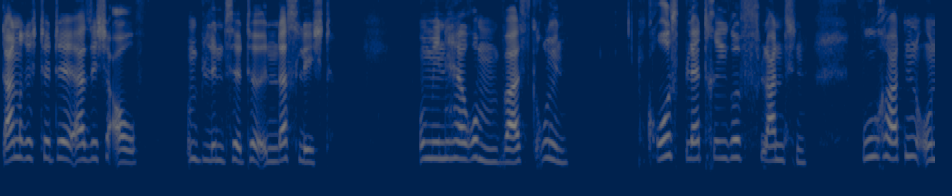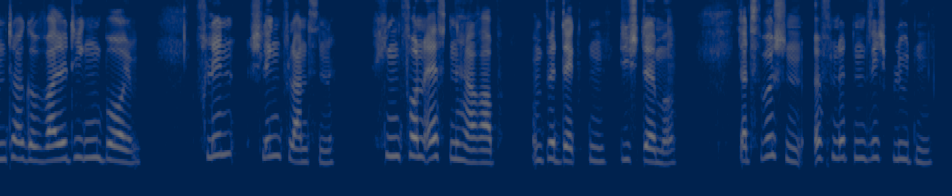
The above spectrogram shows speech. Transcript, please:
dann richtete er sich auf und blinzelte in das Licht. Um ihn herum war es grün. Großblättrige Pflanzen wucherten unter gewaltigen Bäumen. Flin Schlingpflanzen hingen von Ästen herab und bedeckten die Stämme. Dazwischen öffneten sich Blüten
